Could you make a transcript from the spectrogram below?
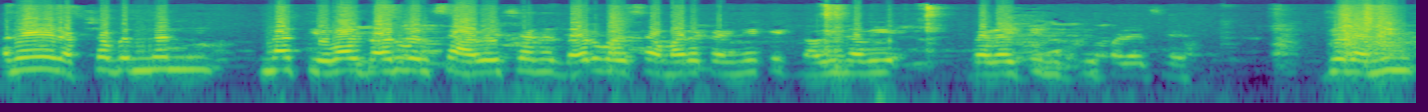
અને રક્ષાબંધનના તહેવાર દર વર્ષે આવે છે અને દર વર્ષે અમારે કંઈ ને કંઈક નવી નવી વેરાયટી મૂકવી પડે છે. જે રનિંગ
